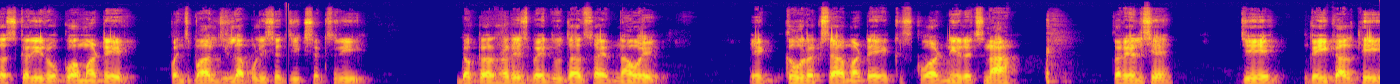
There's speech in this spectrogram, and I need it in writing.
તસ્કરી રોકવા માટે પંચમહાલ જિલ્લા પોલીસ અધિક્ષક શ્રી ડૉક્ટર હરેશભાઈ દુધાર સાહેબ નાઓએ એક ગૌરક્ષા માટે એક સ્ક્વોડની રચના કરેલ છે, જે ગઈકાલથી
